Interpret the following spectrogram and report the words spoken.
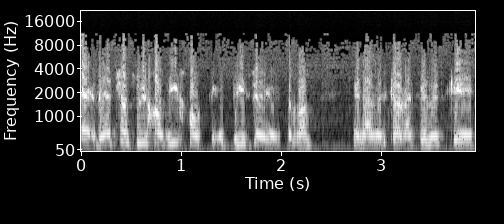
eh, de hecho su hijo dijo, que- dice, perdón, en las declaraciones que,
